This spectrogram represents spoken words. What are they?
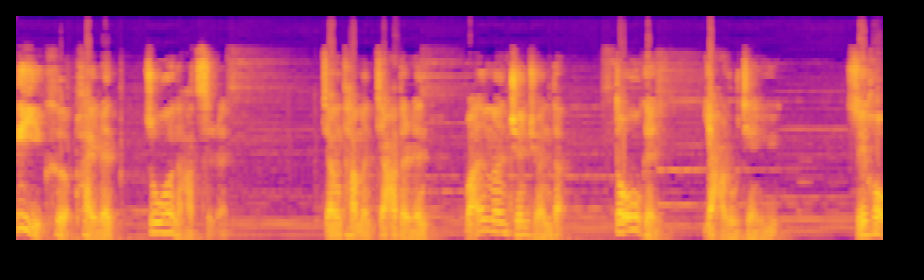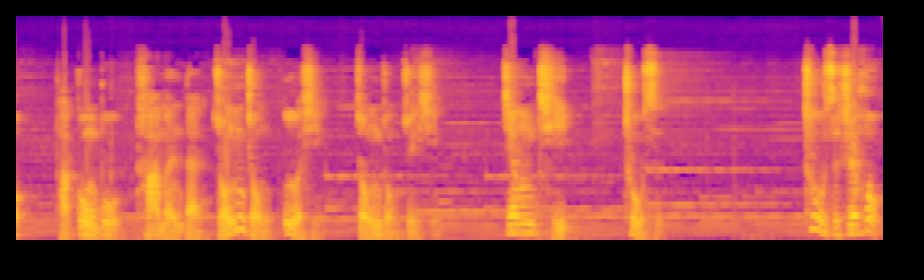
立刻派人捉拿此人，将他们家的人完完全全的都给押入监狱。随后他公布他们的种种恶行、种种罪行，将其处死。处死之后，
